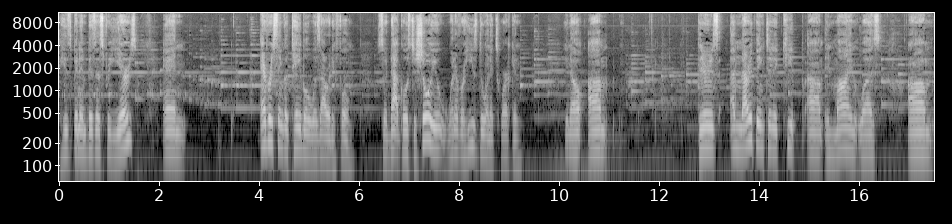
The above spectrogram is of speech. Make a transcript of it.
He's been in business for years and every single table was already full. So that goes to show you whatever he's doing, it's working. You know, um, there's another thing to keep um, in mind was um,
